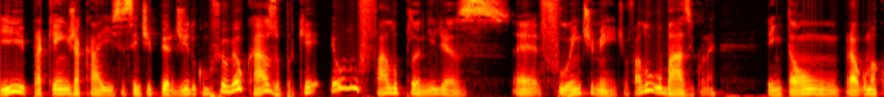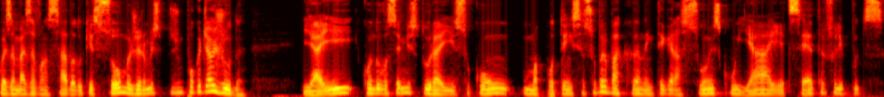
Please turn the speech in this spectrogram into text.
E para quem já cair e se sentir perdido, como foi o meu caso, porque eu não falo planilhas é, fluentemente, eu falo o básico, né? Então, para alguma coisa mais avançada do que soma, eu geralmente preciso de um pouco de ajuda. E aí, quando você mistura isso com uma potência super bacana, integrações com IA e etc., eu falei, putz,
